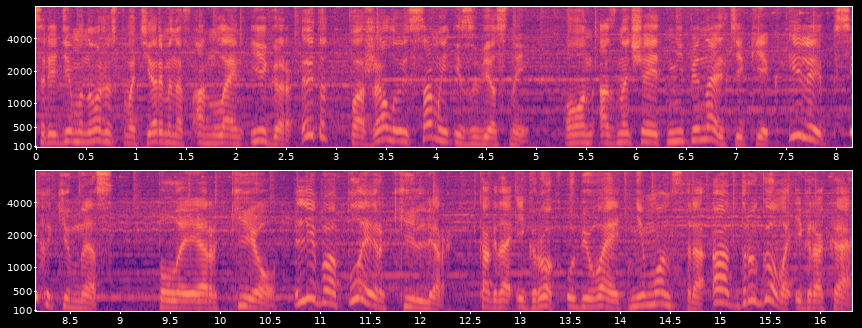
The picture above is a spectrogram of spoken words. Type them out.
Среди множества терминов онлайн-игр этот, пожалуй, самый известный. Он означает не пенальти-кик или психокинез – Player Kill, либо Player Killer, когда игрок убивает не монстра, а другого игрока.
